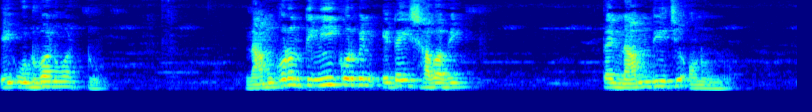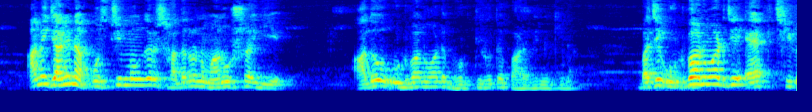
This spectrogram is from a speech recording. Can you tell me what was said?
এই উডবান ওয়ার টু। নামকরণ তিনিই করবেন, এটাই স্বাভাবিক। তাই নাম দিয়েছে অনন্য। আমি জানি না পশ্চিমবঙ্গের সাধারণ মানুষরা গিয়ে আদৌ উডবান ওয়ার্ডে ভর্তি হতে পারবেন কিনা বা যে উডবান ওয়ার্ড যে এক ছিল,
